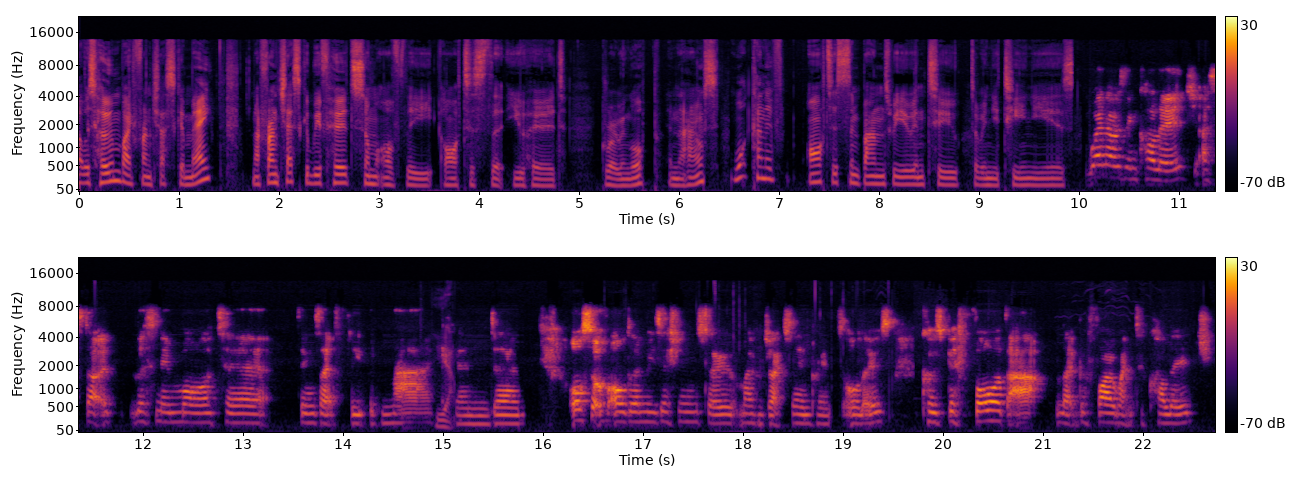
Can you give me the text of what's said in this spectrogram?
that was Home by Francesca May. Now, Francesca, we've heard some of the artists that you heard growing up in the house. What kind of artists and bands were you into so in your teen years? When I was in college, I started listening more to things like Fleetwood Mac Yeah. and um, all sort of older musicians, so Michael Jackson, Prince, all those. Because before that, like before I went to college,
